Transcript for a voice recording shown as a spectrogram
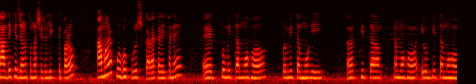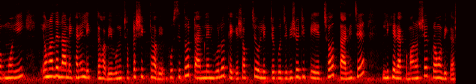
না দেখে যেন তোমরা সেটা লিখতে পারো। আমার পূর্বপুরুষ কারা কারা এখানে? প্রমিতা মহ প্রমিতামহী আহ, পিতামহ এবং পিতামহ মহি ওনাদের নাম এখানে লিখতে হবে এবং ছকটা শিখতে হবে। উপস্থিত টাইমলাইনগুলো থেকে সবচেয়ে উল্লেখযোগ্য যে বিষয়টি পেয়েছ তার নিচে লিখে রাখো মানুষের ক্রমবিকাশ।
